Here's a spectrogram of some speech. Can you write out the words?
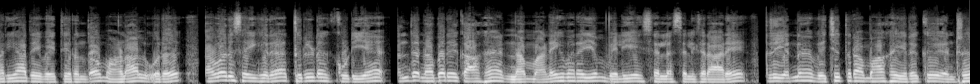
மரியாதை வைத்திருந்தோம்? ஆனால் ஒரு தவறு செய்கிற திருடக்கூடிய அந்த நபருக்காக நம் அனைவரையும் வெளியே செல்ல செல்கிறாரே. இது என்ன விசித்திரமாக இருக்கு என்று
